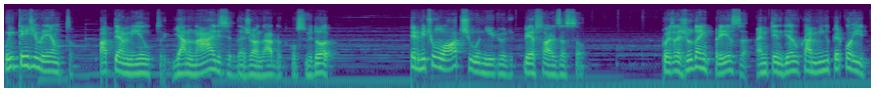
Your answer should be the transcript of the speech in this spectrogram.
O entendimento, mapeamento e análise da jornada do consumidor permite um ótimo nível de personalização, pois ajuda a empresa a entender o caminho percorrido,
